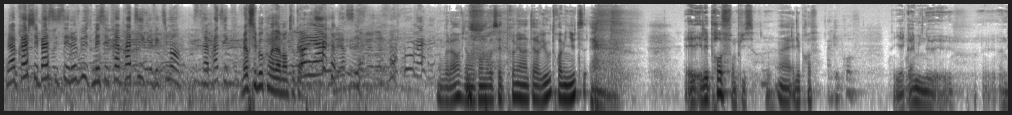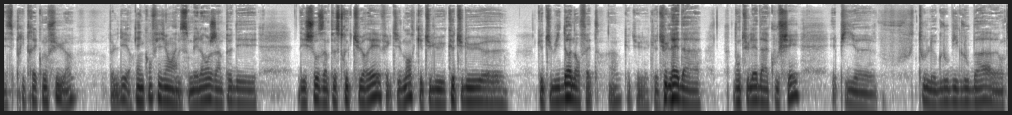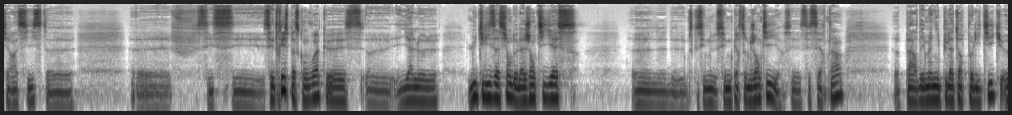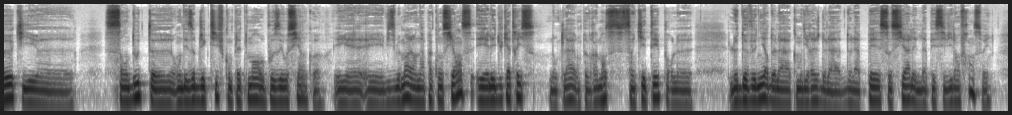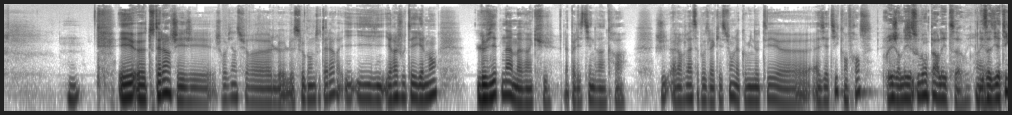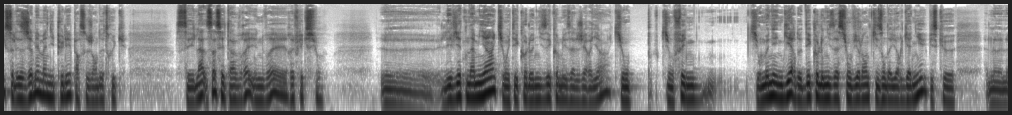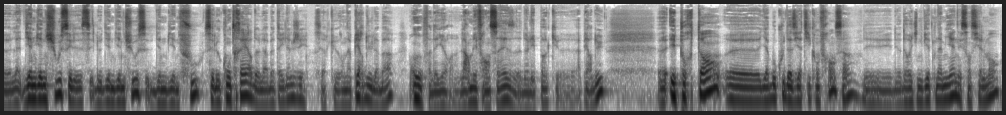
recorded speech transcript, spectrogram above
Mais après, je sais pas si c'est le but, mais c'est très pratique, effectivement. Très pratique. Merci beaucoup, madame, en tout cas. rien. Merci. voilà, on vient d'entendre cette première interview, trois minutes. Elle, est prof en plus. Ouais, elle Il y a quand même une, un esprit très confus, hein, on peut le dire. Il y a une confusion. Ouais. On se mélange un peu des, des choses un peu structurées, effectivement, que tu lui, que tu lui, euh, que tu lui donnes en fait, hein, que tu, que tu l'aides à, dont tu l'aides à accoucher, et puis euh, tout le gloubi-glouba euh, antiraciste. c'est triste parce qu'on voit que il y a l'utilisation de la gentillesse, parce que c'est une, personne gentille, c'est certain, par des manipulateurs politiques, eux qui sans doute euh, ont des objectifs complètement opposés aux siens. Quoi. Et, visiblement, elle n'en a pas conscience et elle est éducatrice. Donc là, on peut vraiment s'inquiéter pour le, devenir de la, comment dirais-je, de la, paix sociale et de la paix civile en France. Oui. Et euh, tout à l'heure, je reviens sur euh, le, slogan de tout à l'heure, il, rajoutait également Le Vietnam a vaincu, la Palestine vaincra. Alors là, ça pose la question de la communauté euh, asiatique en France. Oui, j'en ai souvent parlé de ça. Les Asiatiques se laissent jamais manipuler par ce genre de trucs. C'est là, ça, c'est un vrai, une vraie réflexion. Euh, les Vietnamiens qui ont été colonisés comme les Algériens, qui ont, qui ont, fait une, qui ont mené une guerre de décolonisation violente qu'ils ont d'ailleurs gagnée, puisque le, Dien Bien Phu, c'est le, Dien Bien Phu, c'est le contraire de la bataille d'Alger. C'est-à-dire qu'on a perdu là-bas. On, enfin d'ailleurs, l'armée française de l'époque euh, a perdu. Euh, et pourtant, euh, il y a beaucoup d'Asiatiques en France, hein, d'origine vietnamienne essentiellement.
